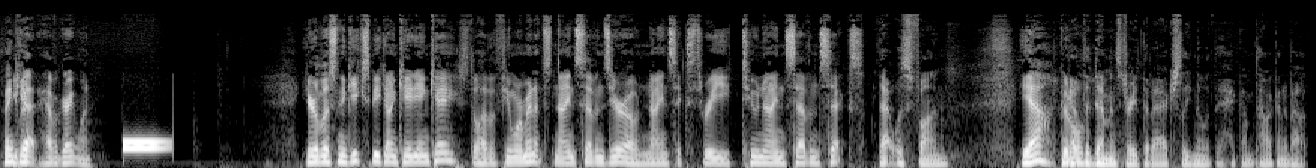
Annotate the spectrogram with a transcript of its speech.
Thank you you. bet. Have a great one. You're listening to Geek Speak on KDNK. Still have a few more minutes. 970-963-2976. That was fun. Yeah, Good got old to demonstrate that I actually know what the heck I'm talking about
